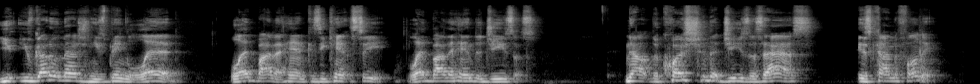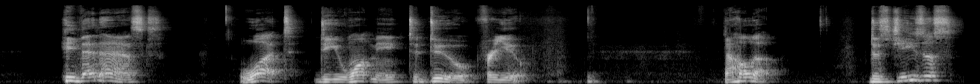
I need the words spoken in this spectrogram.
You, you've got to imagine he's being led led by the hand because he can't see, led by the hand of Jesus. Now, the question that Jesus asks is kind of funny. He then asks, What do you want me to do for you? Now, hold up. Does Jesus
